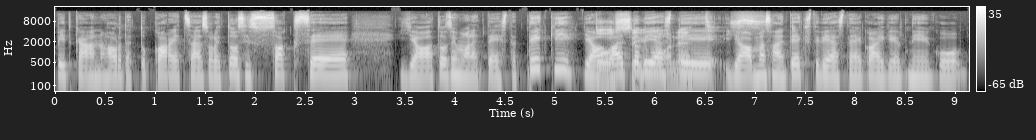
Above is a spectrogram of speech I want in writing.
pitkään haudutettu karitsa ja se oli tosi saksee ja tosi monet teistä teki ja tosi laittoi viestiä ja mä sain tekstiviestejä kaikilta niin kuin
